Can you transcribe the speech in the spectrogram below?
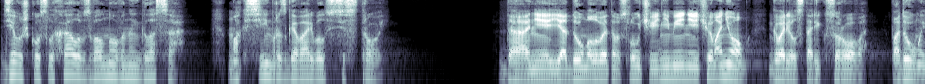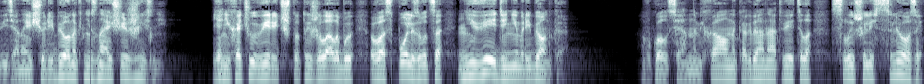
девушка услыхала взволнованные голоса. Максим разговаривал с сестрой. «Да о ней я думал в этом случае не менее, чем о нем», — говорил старик сурово. «Подумай, ведь она еще ребенок, не знающий жизни. Я не хочу верить, что ты желала бы воспользоваться неведением ребенка». В голосе Анны Михайловны, когда она ответила, слышались слезы.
